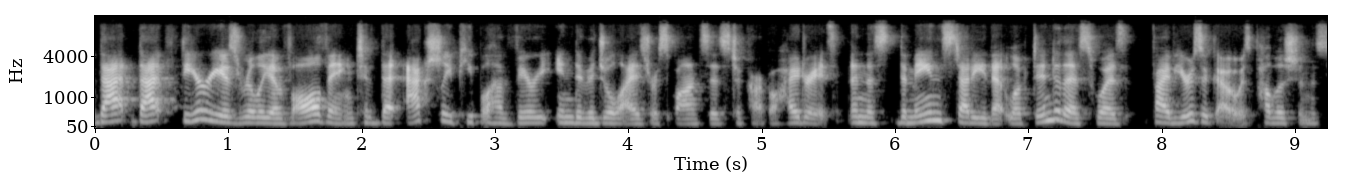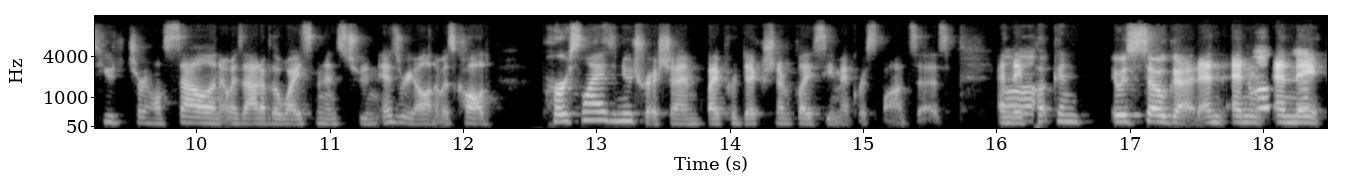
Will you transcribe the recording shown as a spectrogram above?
that that theory is really evolving to that actually people have very individualized responses to carbohydrates. And this the main study that looked into this was five years ago. It was published in this huge journal cell and it was out of the weizmann institute in israel and it was called personalized nutrition by prediction of glycemic responses. And they put con- it was so good. And and and they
